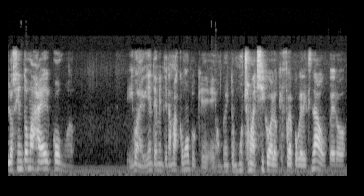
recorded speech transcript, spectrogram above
lo siento más a él cómodo. Y bueno, evidentemente era más cómodo porque es un proyecto mucho más chico a lo que fue Apocalypse Now, pero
